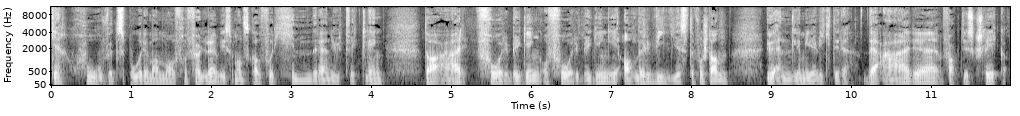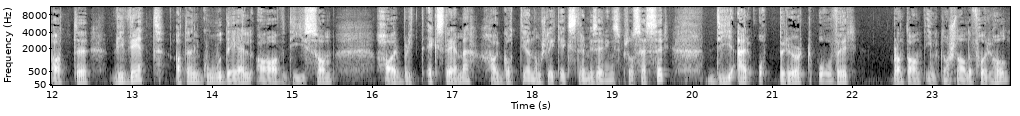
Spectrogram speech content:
ikke hovedsporet man må forfølge hvis man skal forhindre en utvikling. Da er forebygging, og forebygging i aller videste forstand, uendelig mye viktigere. Det er eh, faktisk slik at eh, vi vet at en god del av de som har blitt ekstreme, har gått gjennom slike ekstremiseringsprosesser, de er opprørt over bl.a. internasjonale forhold,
